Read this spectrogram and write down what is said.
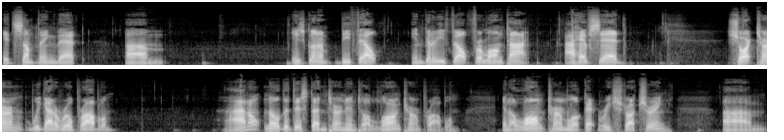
It's something that um, is going to be felt and going to be felt for a long time. I have said short term, we got a real problem. I don't know that this doesn't turn into a long term problem. And a long term look at restructuring, um,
